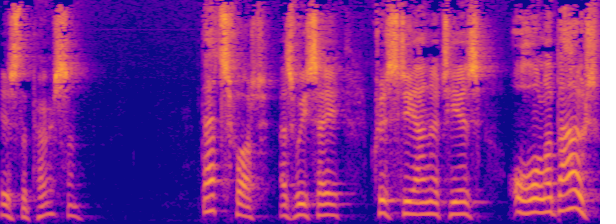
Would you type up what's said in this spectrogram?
is the person. That's what, as we say, Christianity is all about.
